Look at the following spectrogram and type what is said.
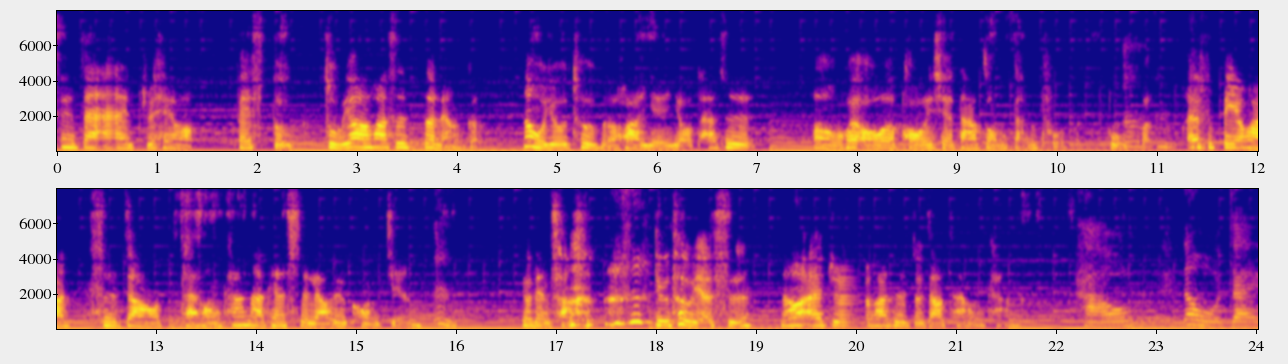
可以在 IG 还有 Facebook，主要的话是这两个。那我 YouTube 的话也有，它是，呃，我会偶尔 po 一些大众占卜的部分。嗯嗯、FB 的话是叫彩虹卡纳天使疗愈空间。嗯。有点长，YouTube 也是，然后 IG 的话是就叫彩虹卡的。好，那我再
